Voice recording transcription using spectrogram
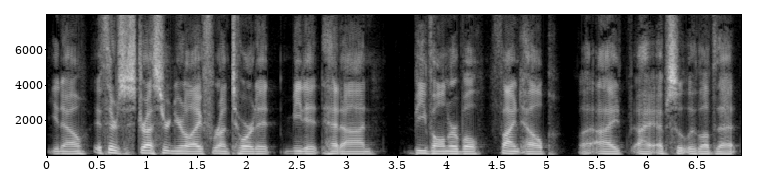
You know, if there's a stressor in your life, run toward it, meet it head on, be vulnerable, find help. I I absolutely love that.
